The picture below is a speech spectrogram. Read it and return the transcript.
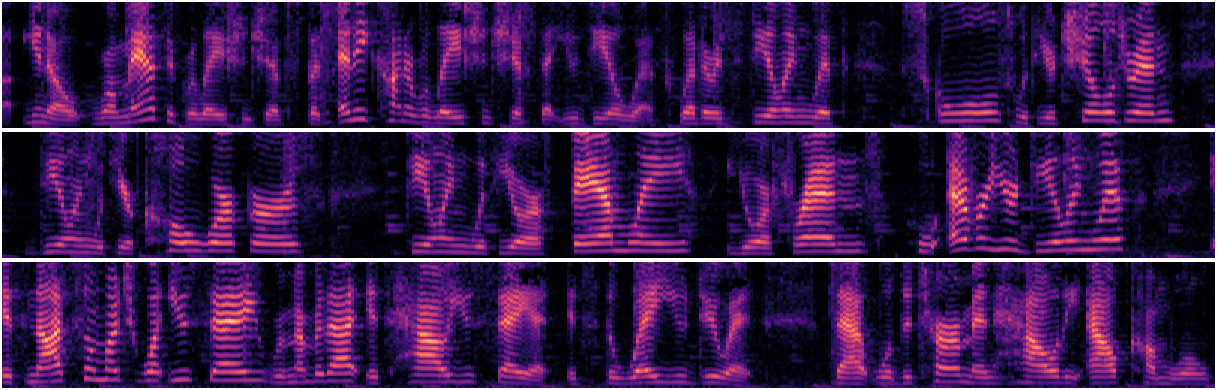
Uh, you know, romantic relationships, but any kind of relationship that you deal with, whether it's dealing with schools, with your children, dealing with your coworkers, dealing with your family, your friends, whoever you're dealing with, it's not so much what you say, remember that, it's how you say it. It's the way you do it that will determine how the outcome will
